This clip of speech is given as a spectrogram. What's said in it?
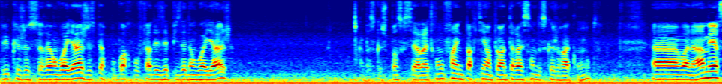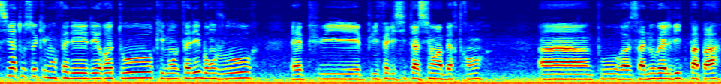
vu que je serai en voyage. J'espère pouvoir vous faire des épisodes en voyage, parce que je pense que ça va être enfin une partie un peu intéressante de ce que je raconte. Euh, voilà, merci à tous ceux qui m'ont fait des, des retours, qui m'ont fait des bonjours, et puis et puis félicitations à Bertrand euh, pour euh, sa nouvelle vie de papa.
